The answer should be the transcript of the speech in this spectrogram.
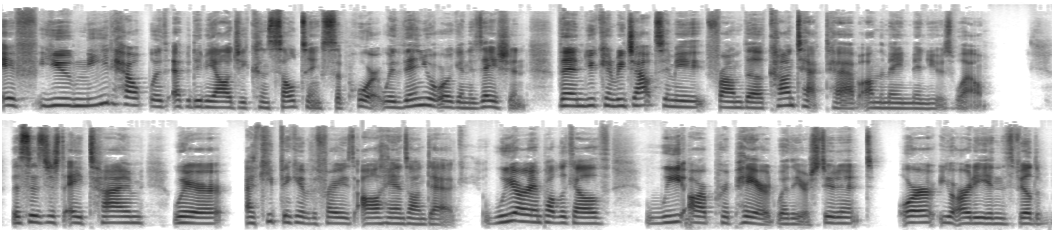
If you need help with epidemiology consulting support within your organization, then you can reach out to me from the contact tab on the main menu as well. This is just a time where I keep thinking of the phrase all hands on deck. We are in public health. We are prepared, whether you're a student or you're already in this field of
